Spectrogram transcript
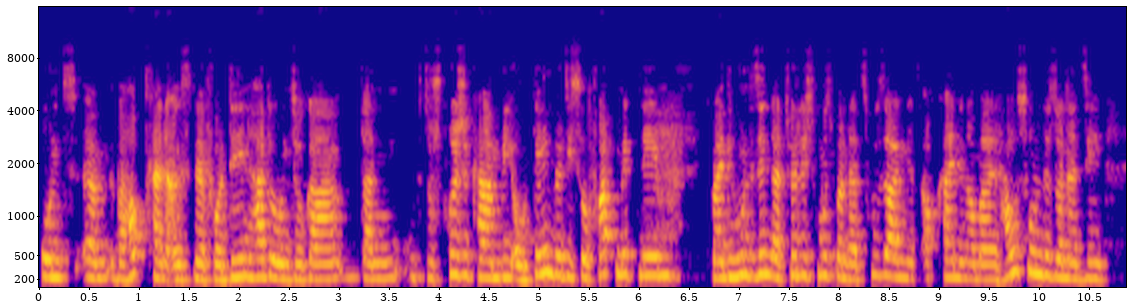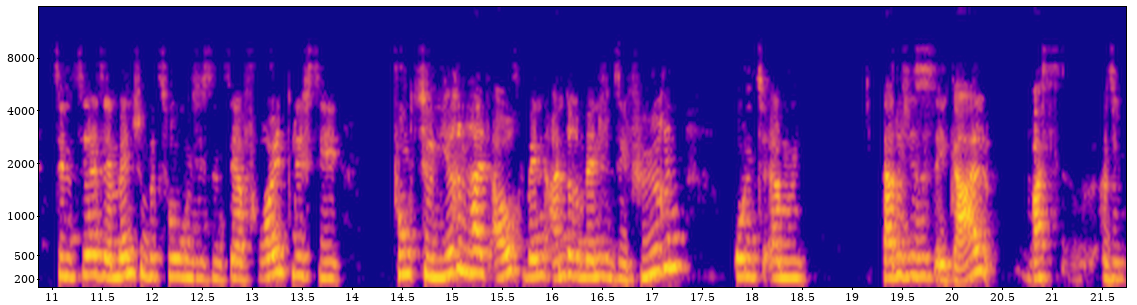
und ähm, überhaupt keine Angst mehr vor denen hatte und sogar dann so Sprüche kamen wie, oh, den würde ich sofort mitnehmen, ich meine, die Hunde sind natürlich, muss man dazu sagen, jetzt auch keine normalen Haushunde, sondern sie sind sehr, sehr menschenbezogen, sie sind sehr freundlich, sie funktionieren halt auch, wenn andere Menschen sie führen. Und ähm, dadurch ist es egal, was, also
